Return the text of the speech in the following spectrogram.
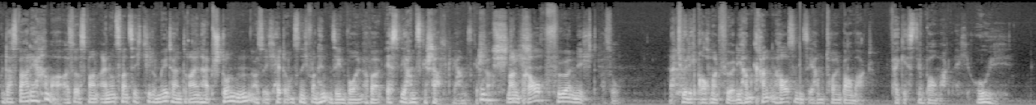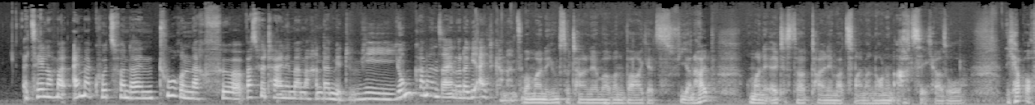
Und das war der Hammer. Also es waren 21 Kilometer in dreieinhalb Stunden. Also ich hätte uns nicht von hinten sehen wollen, aber es, wir haben es geschafft. Wir haben es geschafft. Man braucht für nicht. Also natürlich braucht man für. Die haben Krankenhaus und sie haben einen tollen Baumarkt. Vergiss den Baumarkt nicht. Ui. Erzähl noch mal einmal kurz von deinen Touren nach Föhr. Was für Teilnehmer machen da mit? Wie jung kann man sein oder wie alt kann man sein? Aber meine jüngste Teilnehmerin war jetzt viereinhalb und meine älteste Teilnehmer zweimal 89. Also ich habe auch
